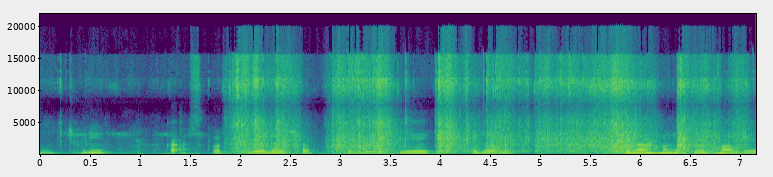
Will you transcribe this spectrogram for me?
সব কাজ করতে গেলে সব কিছু গুছিয়েই করতে হবে। না হলে কি হবে।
